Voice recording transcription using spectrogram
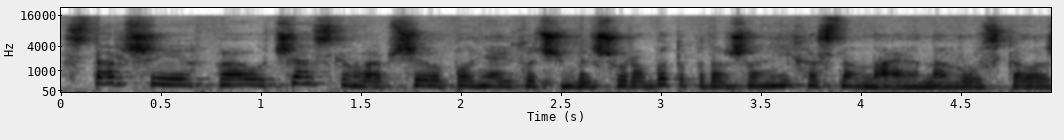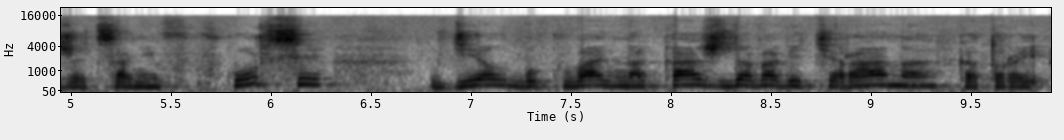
Старшие по участкам вообще выполняют очень большую работу, потому что на них основная нагрузка ложится. Они в курсе дел буквально каждого ветерана, который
